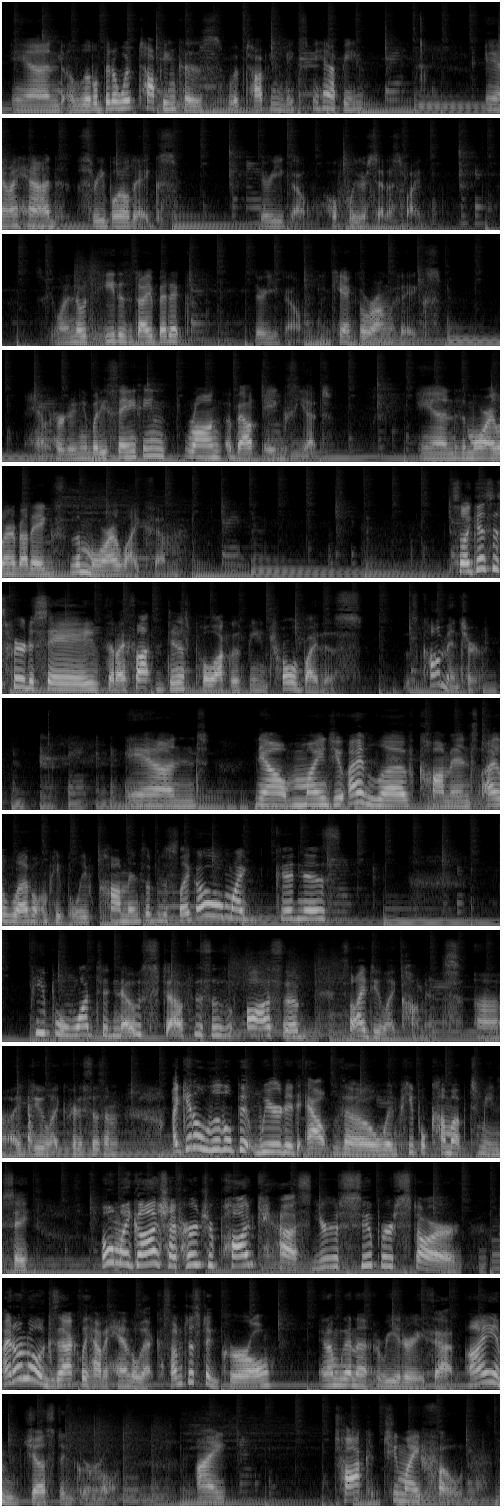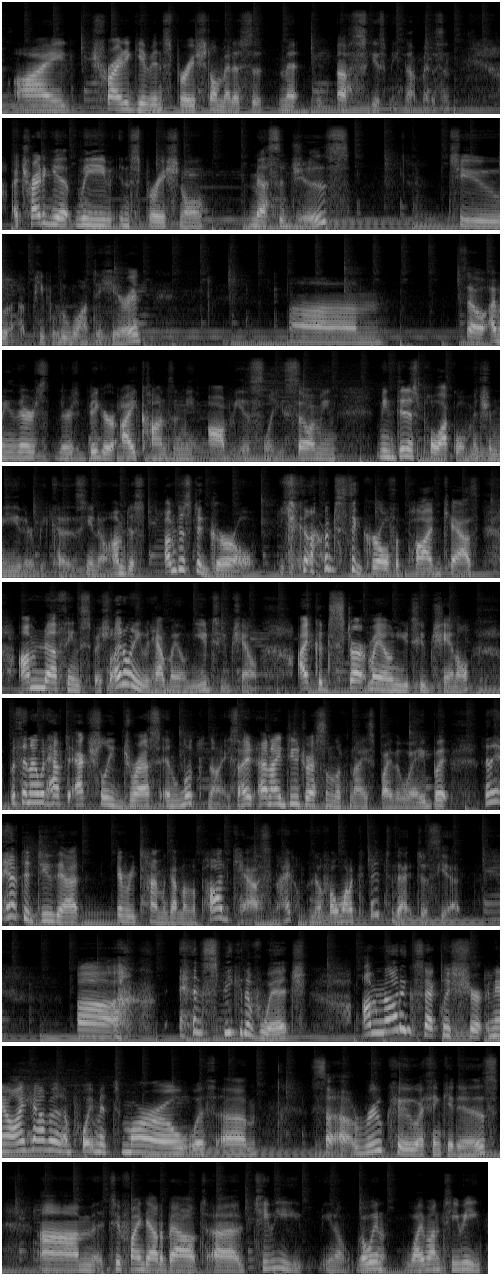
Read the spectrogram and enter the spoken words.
and a little bit of whipped topping because whipped topping makes me happy. And I had three boiled eggs. There you go. Hopefully, you're satisfied. So, if you want to know what to eat as a diabetic, there you go. You can't go wrong with eggs. I haven't heard anybody say anything wrong about eggs yet. And the more I learn about eggs, the more I like them. So I guess it's fair to say that I thought Dennis Pollock was being trolled by this this commenter. And now, mind you, I love comments. I love it when people leave comments. I'm just like, oh my goodness, people want to know stuff. This is awesome. So I do like comments. Uh, I do like criticism. I get a little bit weirded out though when people come up to me and say, Oh my gosh, I've heard your podcast. You're a superstar. I don't know exactly how to handle that because I'm just a girl, and I'm going to reiterate that. I am just a girl. I talk to my phone. I try to give inspirational medicine, me, uh, excuse me, not medicine, I try to get leave inspirational messages to people who want to hear it. Um, so I mean, there's there's bigger icons than me, obviously. So I mean, I mean, Dennis Pollock won't mention me either because you know I'm just I'm just a girl. I'm just a girl with a podcast. I'm nothing special. I don't even have my own YouTube channel. I could start my own YouTube channel, but then I would have to actually dress and look nice. I, and I do dress and look nice, by the way. But then I'd have to do that every time I got on the podcast, and I don't know if I want to commit to that just yet. Uh, and speaking of which, I'm not exactly sure. Now I have an appointment tomorrow with. Um, uh, Roku, I think it is, um, to find out about uh, TV, you know, going live on TV.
